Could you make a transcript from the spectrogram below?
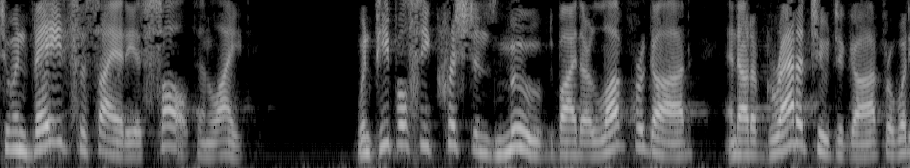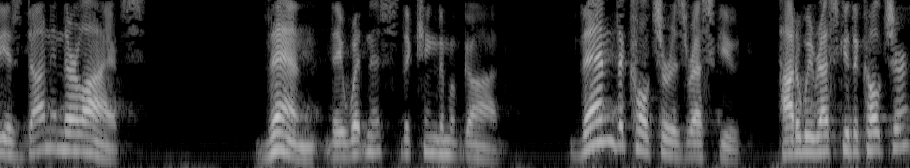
to invade society as salt and light. When people see Christians moved by their love for God and out of gratitude to God for what he has done in their lives, then they witness the kingdom of God. Then the culture is rescued. How do we rescue the culture?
